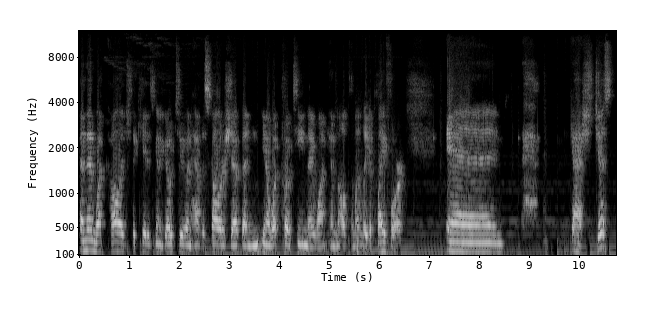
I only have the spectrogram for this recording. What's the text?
and then what college the kid is going to go to and have the scholarship, and you know what pro team they want him ultimately to play for. And gosh, just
